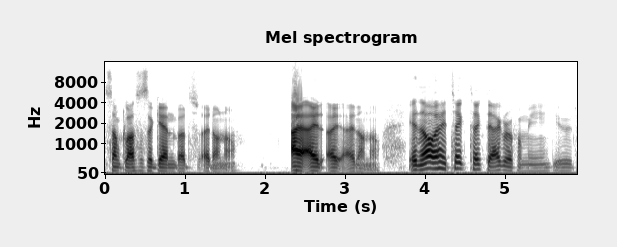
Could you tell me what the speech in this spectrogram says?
some classes again but I don't know. I I I, don't know. You know hey take take the aggro from me dude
